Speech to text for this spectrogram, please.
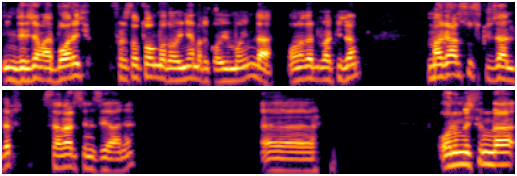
İndireceğim abi. Bu ara hiç fırsat olmadı oynayamadık oyun oyun da. Ona da bir bakacağım. Magarsus güzeldir. Seversiniz yani. E, onun dışında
